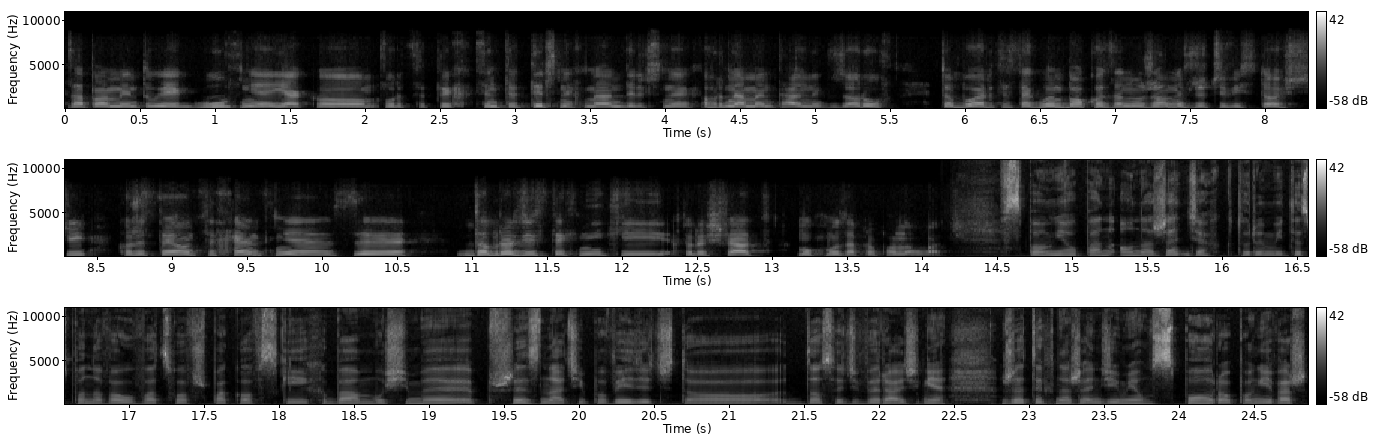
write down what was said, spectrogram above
zapamiętuje głównie jako twórcę tych syntetycznych, meandrycznych, ornamentalnych wzorów, to był artysta głęboko zanurzony w rzeczywistości, korzystający chętnie z dobrodziejstw techniki, które świat mógł mu zaproponować. Wspomniał Pan o narzędziach, którymi dysponował Wacław Szpakowski. Chyba musimy przyznać i powiedzieć to dosyć wyraźnie, że tych narzędzi miał sporo, ponieważ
